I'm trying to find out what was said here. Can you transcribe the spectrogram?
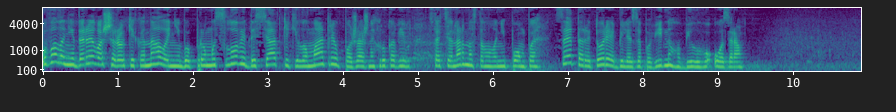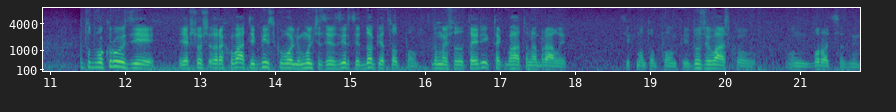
Повалені дерева, широкі канали, ніби промислові десятки кілометрів пожежних рукавів, стаціонарно встановлені помпи. Це територія біля заповідного білого озера. Тут в окрузі, якщо рахувати більську волю, мульчиці озірці до 500 помп. Думаю, що за той рік так багато набрали цих мотопомп. І дуже важко боротися з ним.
